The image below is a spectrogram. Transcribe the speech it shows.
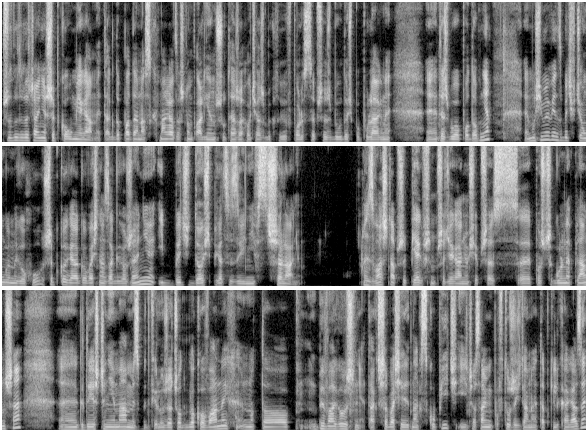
zwyczajnie szybko umieramy, tak, dopada nas chmara, zresztą w Alien Shooterze chociażby, który w Polsce przecież był dość popularny, e, też było podobnie. E, musimy więc być w ciągłym ruchu, szybko reagować na zagrożenie i być dość precyzyjni w strzelaniu zwłaszcza przy pierwszym przedzieraniu się przez e, poszczególne plansze, e, gdy jeszcze nie mamy zbyt wielu rzeczy odblokowanych, no to bywa różnie, tak? Trzeba się jednak skupić i czasami powtórzyć dany etap kilka razy.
